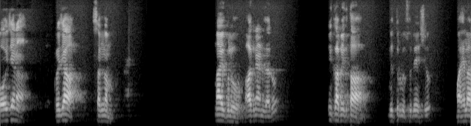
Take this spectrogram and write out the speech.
బహుజన ప్రజా సంఘం నాయకులు ఆదినారాయణ గారు ఇంకా మిగతా మిత్రులు సురేష్ మహిళా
